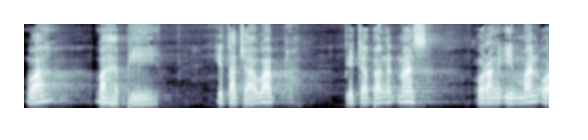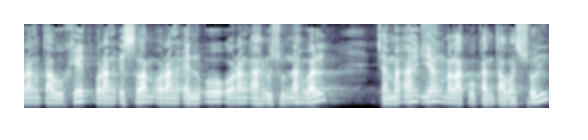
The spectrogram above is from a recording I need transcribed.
wah, Wahabi. Kita jawab, beda banget mas. Orang iman, orang tauhid, orang Islam, orang NU, orang ahlu sunnah wal jamaah yang melakukan tawassul,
